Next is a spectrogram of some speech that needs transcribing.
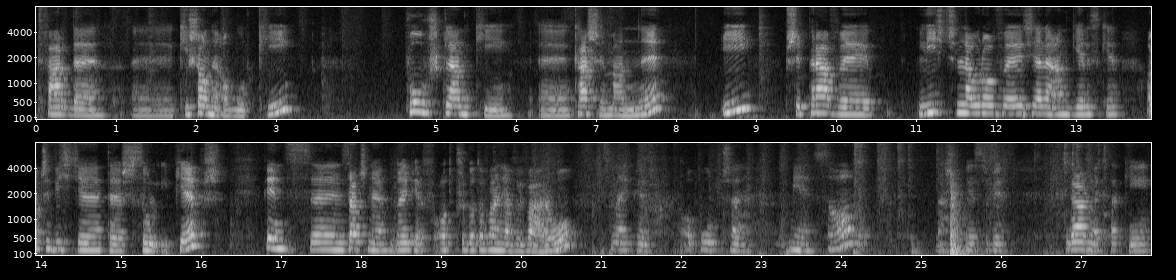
twarde, kiszone ogórki, pół szklanki kaszy manny i przyprawy liść laurowy, ziele angielskie, oczywiście też sól i pieprz. Więc e, zacznę najpierw od przygotowania wywaru. Najpierw opłuczę mięso. Naszykuję sobie garnek taki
